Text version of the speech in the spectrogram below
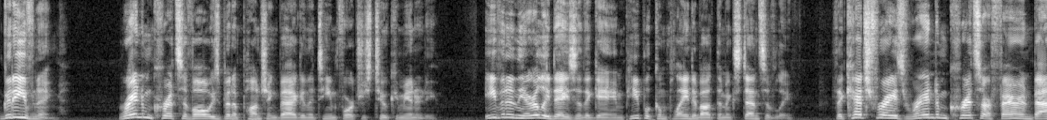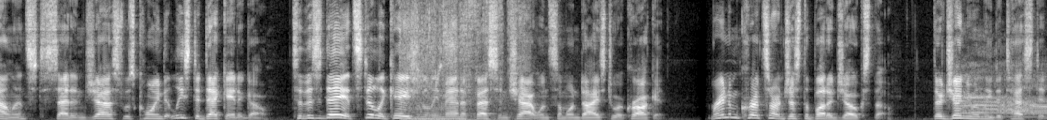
Good evening. Random crits have always been a punching bag in the Team Fortress 2 community. Even in the early days of the game, people complained about them extensively. The catchphrase, random crits are fair and balanced, said in jest, was coined at least a decade ago. To this day, it still occasionally manifests in chat when someone dies to a crocket. Random crits aren't just the butt of jokes, though. They're genuinely detested.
